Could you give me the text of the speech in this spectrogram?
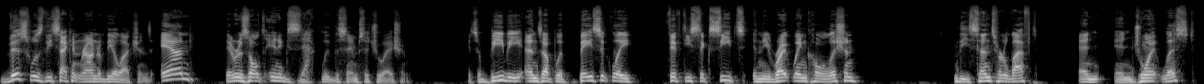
This was the second round of the elections, and they result in exactly the same situation. Okay, so Bibi ends up with basically 56 seats in the right wing coalition. The center left and, and joint list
